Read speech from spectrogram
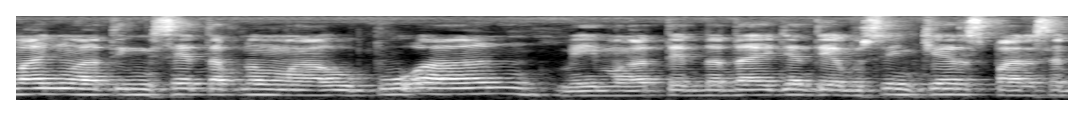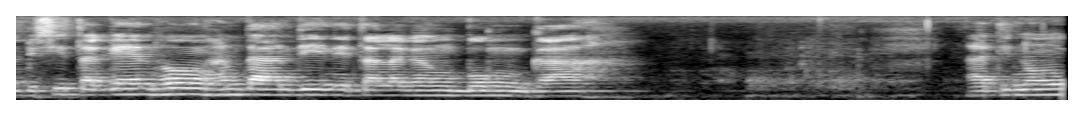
naman yung ating setup ng mga upuan. May mga tent na tayo dyan, tables and chairs para sa bisita. Again ho, ang handaan din ni talagang bongga. At nung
